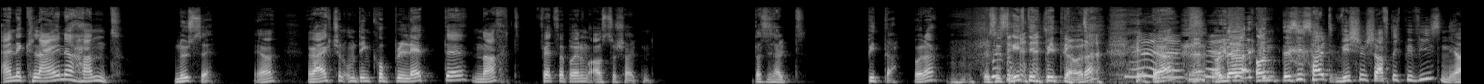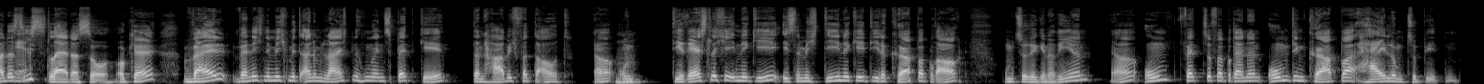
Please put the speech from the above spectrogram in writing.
eine kleine Hand Nüsse ja, reicht schon, um den komplette Nacht Fettverbrennung auszuschalten. Das ist halt bitter, oder? Das ist richtig bitter, oder? Ja? Und, äh, und das ist halt wissenschaftlich bewiesen, ja. Das ja. ist leider so, okay? Weil, wenn ich nämlich mit einem leichten Hunger ins Bett gehe, dann habe ich verdaut, ja. Mhm. Und die restliche Energie ist nämlich die Energie, die der Körper braucht, um zu regenerieren, ja, um Fett zu verbrennen, um dem Körper Heilung zu bieten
